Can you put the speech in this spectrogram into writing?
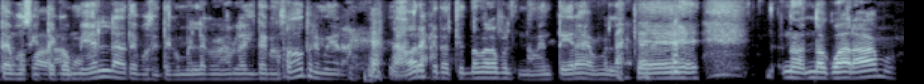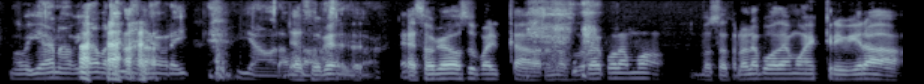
te veces no pusiste con mierda, te pusiste con mierda con hablar de nosotros y mira, y ahora es que te estoy dando la oportunidad, no mentira, en verdad es que no, no cuadrábamos, no había, no había break, no había break, y ahora, Eso ahora que- dio. Eso quedó súper cabrón. Nosotros le podemos, nosotros le podemos escribir a,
